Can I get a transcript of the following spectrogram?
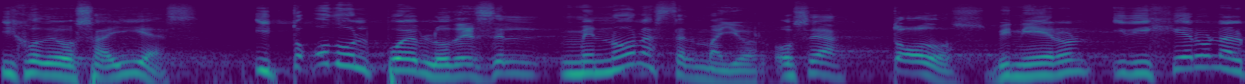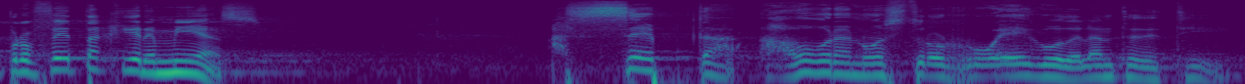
hijo de Osaías, y todo el pueblo, desde el menor hasta el mayor, o sea, todos vinieron y dijeron al profeta Jeremías, acepta ahora nuestro ruego delante de ti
